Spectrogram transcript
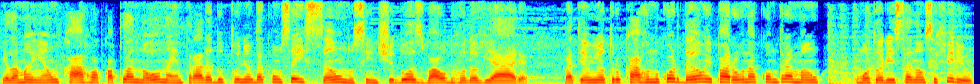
Pela manhã, um carro aquaplanou na entrada do túnel da Conceição, no sentido Oswaldo Rodoviária. Bateu em outro carro no cordão e parou na contramão. O motorista não se feriu.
